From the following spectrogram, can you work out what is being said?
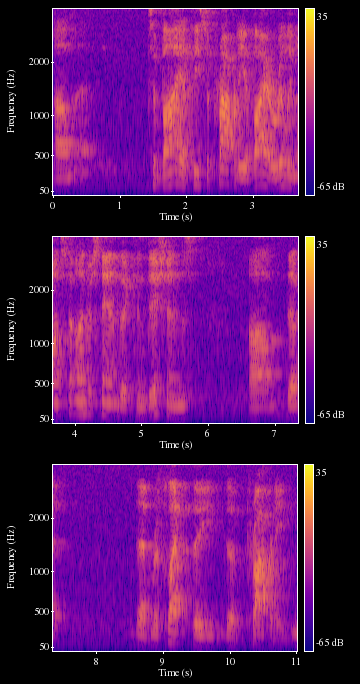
uh, um, to buy a piece of property, a buyer really wants to understand the conditions um, that that reflect the the property. You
